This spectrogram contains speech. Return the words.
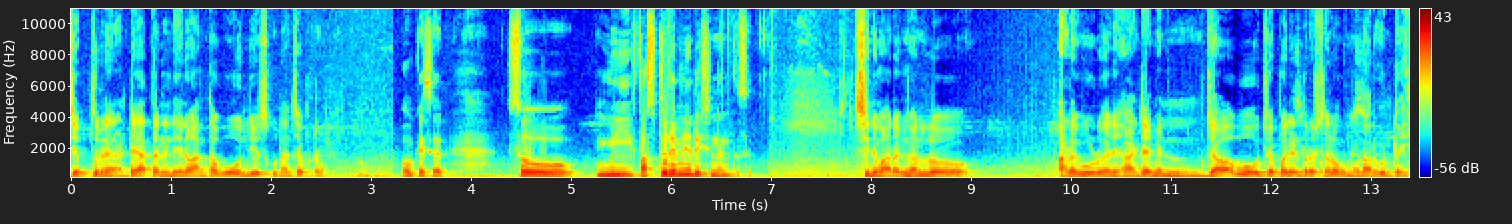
చెప్తున్నాను అంటే అతన్ని నేను అంతా ఓన్ చేసుకున్నాను చెప్పడం ఓకే సార్ సో మీ ఫస్ట్ రెమ్యునరేషన్ ఎంత సార్ సినిమా రంగంలో అడగకూడని అంటే ఐ మీన్ జవాబు చెప్పలేని ప్రశ్నలు ఒక మూడు నాలుగు ఉంటాయి.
